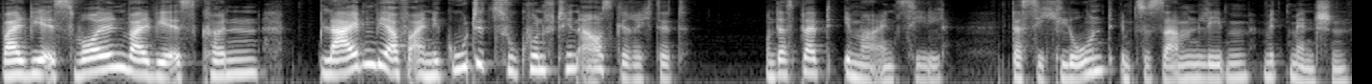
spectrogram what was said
weil wir es wollen, weil wir es können, bleiben wir auf eine gute Zukunft hin ausgerichtet. Und das bleibt immer ein Ziel, das sich lohnt im Zusammenleben mit Menschen.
